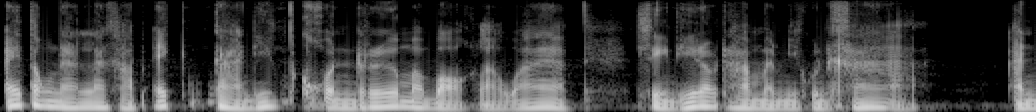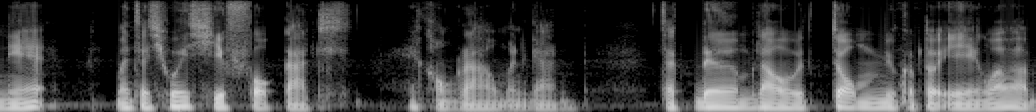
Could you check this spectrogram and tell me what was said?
ไอ้ตรงนั้นแหละครับไอ้การที่คนเริ่มมาบอกเราว่า สิ่งที่เราทำมันมีคุณค่า อันเนี้ยมันจะช่วยชิฟโฟกัสให้ของเราเหมือนกัน จากเดิมเราจมอยู่กับตัวเองว่าแบบ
